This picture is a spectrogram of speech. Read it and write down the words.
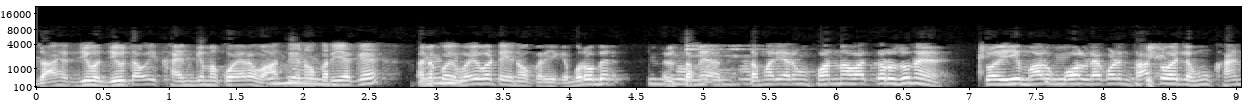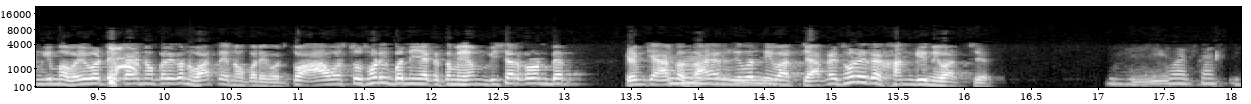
જાહેર જીવન જીવતા હોય ખાનગીમાં કોઈ વાત ન કરી શકે અને કોઈ વહીવટે ન કરી શકે બરોબર? તમે તમારી યાર હું ફોનમાં વાત કરું છું ને તો એ મારું કોલ રેકોર્ડિંગ થતું એટલે હું ખાનગીમાં વહીવટે કઈ ન કરી ને વાતે ન કરી તો આ વસ્તુ થોડી બની કે તમે એમ વિચાર કરો ને બેન. કેમ કે આ તો જાહેર જીવનની વાત છે. આ કઈ થોડી કઈ ખાનગીની વાત છે. એ વાત સાચી.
